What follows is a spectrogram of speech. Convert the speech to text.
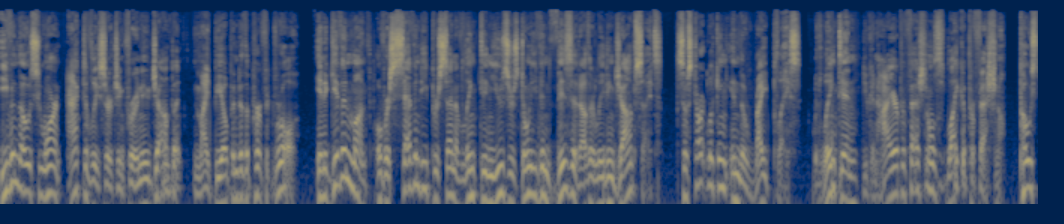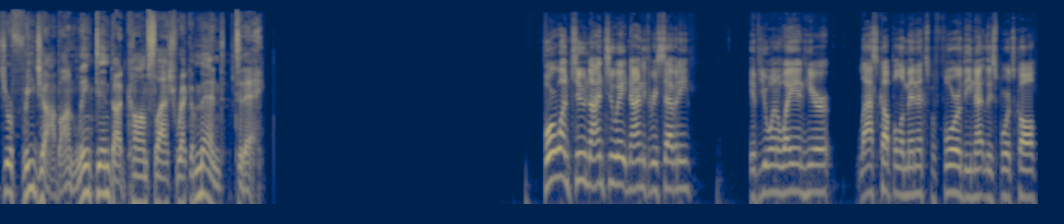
even those who aren't actively searching for a new job but might be open to the perfect role. In a given month, over 70% of LinkedIn users don't even visit other leading job sites. So start looking in the right place. With LinkedIn, you can hire professionals like a professional. Post your free job on linkedin.com slash recommend today. 412-928-9370. If you want to weigh in here, last couple of minutes before the nightly sports call.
